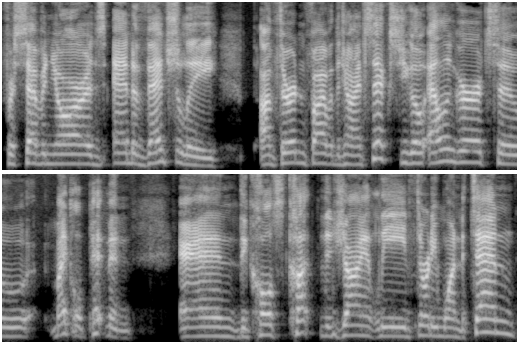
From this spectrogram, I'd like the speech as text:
for seven yards, and eventually on third and five with the Giants six, you go Ehlinger to Michael Pittman, and the Colts cut the Giant lead 31 to 10.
